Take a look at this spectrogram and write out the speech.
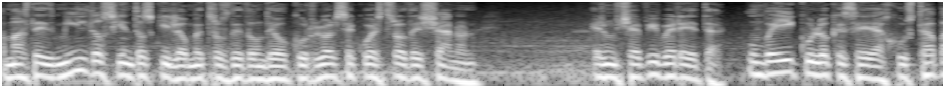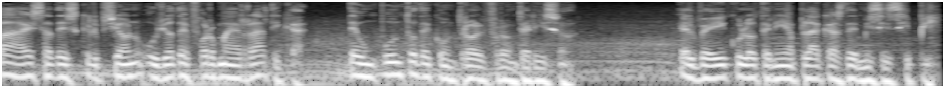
a más de 1.200 kilómetros de donde ocurrió el secuestro de Shannon. En un Chevy Beretta, un vehículo que se ajustaba a esa descripción huyó de forma errática de un punto de control fronterizo. El vehículo tenía placas de Mississippi.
